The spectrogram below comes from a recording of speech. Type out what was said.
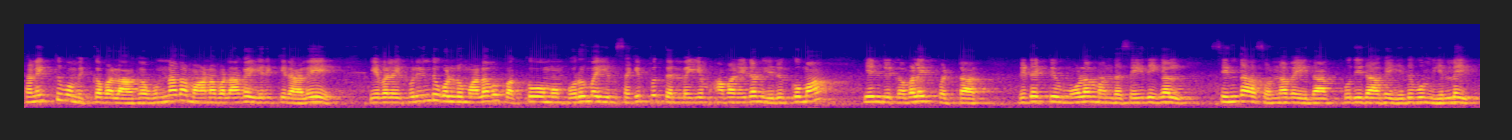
தனித்துவமிக்கவளாக உன்னதமானவளாக இருக்கிறாளே. இவளை புரிந்து கொள்ளும் அளவு பக்குவமும் பொறுமையும் சகிப்புத்தன்மையும் அவனிடம் இருக்குமா? என்று கவலைப்பட்டார். டிடெக்டிவ் மூலம் வந்த செய்திகள் சிந்தா சொன்னவைதான். புதிதாக எதுவும் இல்லை.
